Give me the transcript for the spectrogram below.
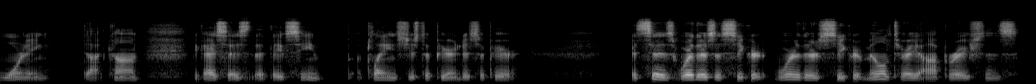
UFOwarning.com. The guy says that they've seen planes just appear and disappear. It says where there's a secret where there's secret military operations,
